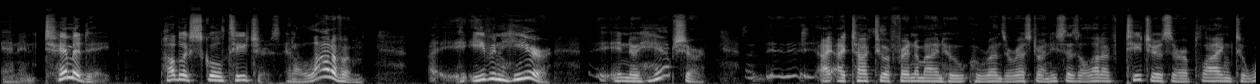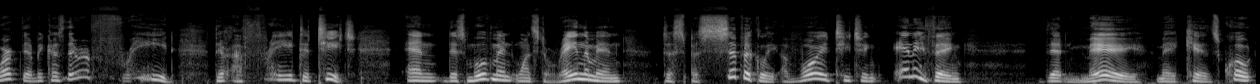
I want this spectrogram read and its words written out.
and intimidate public school teachers, and a lot of them, uh, even here in New Hampshire, I, I talked to a friend of mine who, who runs a restaurant. He says a lot of teachers are applying to work there because they're afraid. They're afraid to teach. And this movement wants to rein them in to specifically avoid teaching anything that may make kids, quote,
